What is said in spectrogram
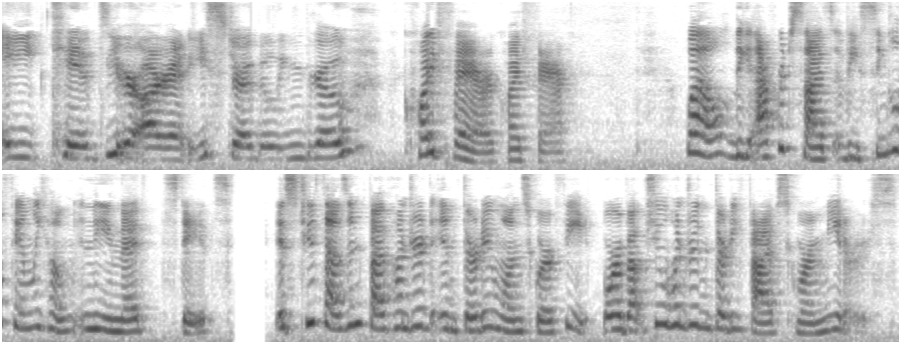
eight kids, you're already struggling, bro. Quite fair, quite fair. Well, the average size of a single family home in the United States is 2,531 square feet, or about 235 square meters.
